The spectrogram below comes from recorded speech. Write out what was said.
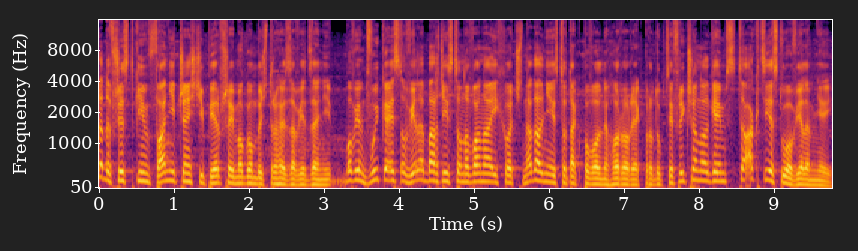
Przede wszystkim fani części pierwszej mogą być trochę zawiedzeni, bowiem dwójka jest o wiele bardziej stonowana i choć nadal nie jest to tak powolny horror jak produkcje Frictional Games, to akcji jest tu o wiele mniej.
